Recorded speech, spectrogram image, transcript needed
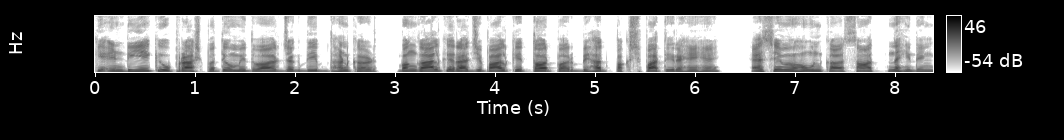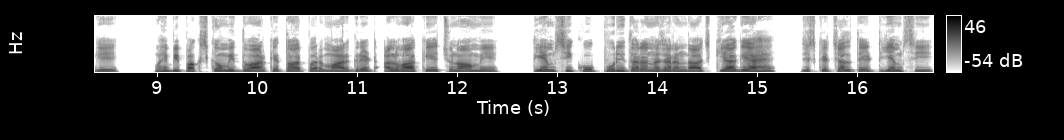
कि एनडीए के उपराष्ट्रपति उम्मीदवार जगदीप धनखड़ बंगाल के राज्यपाल के तौर पर बेहद पक्षपाती रहे हैं, ऐसे में वह उनका साथ नहीं देंगे। वहीं विपक्ष के उम्मीदवार के तौर पर मार्गरेट अलवा के चुनाव में टीएमसी को पूरी तरह नजरअंदाज किया गया है, जिसके चलते टीएमसी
